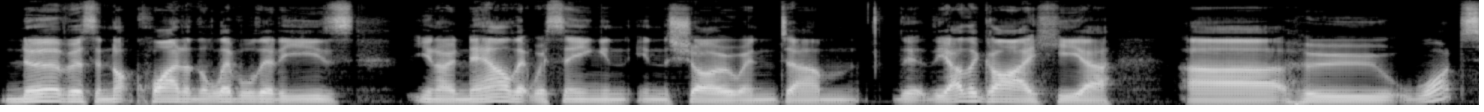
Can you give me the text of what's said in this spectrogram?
nervous and not quite on the level that he is you know now that we're seeing in in the show and um the the other guy here uh who what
